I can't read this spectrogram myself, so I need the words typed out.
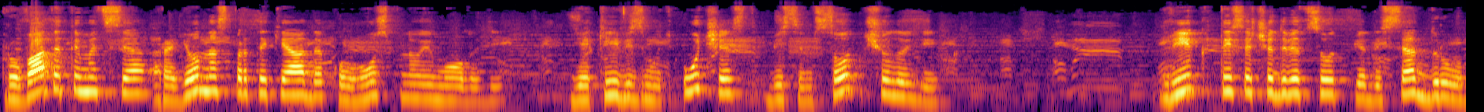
провадитиметься районна спартакіада колгоспної молоді, в якій візьмуть участь 800 чоловік. Рік 1952.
